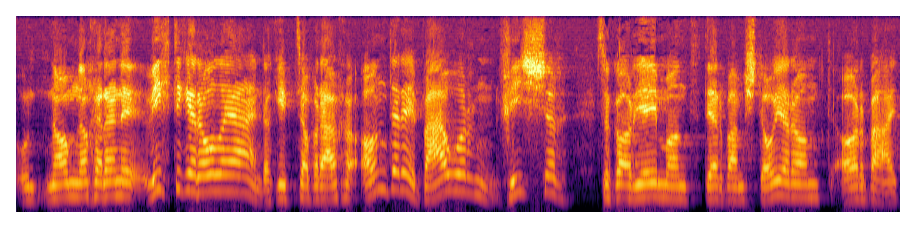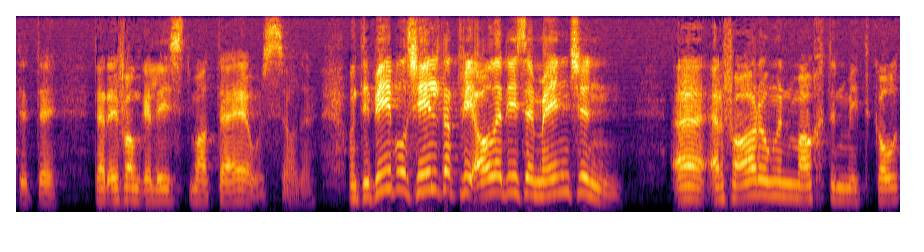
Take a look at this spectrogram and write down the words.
und nahm nachher eine wichtige Rolle ein. Da gibt es aber auch andere, Bauern, Fischer, sogar jemand, der beim Steueramt arbeitete, der Evangelist Matthäus. Oder? Und die Bibel schildert, wie alle diese Menschen äh, Erfahrungen machten mit Gott,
